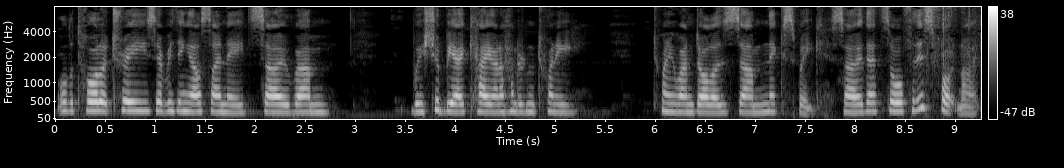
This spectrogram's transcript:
all the toiletries, everything else I need. So um, we should be okay on $120 $21 um, next week. So that's all for this fortnight.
